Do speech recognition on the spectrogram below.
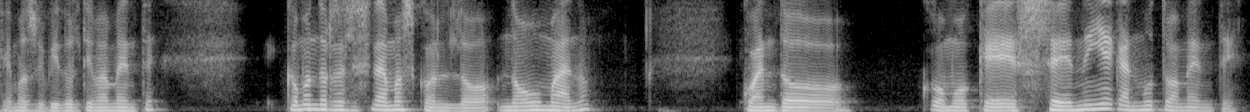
que hemos vivido últimamente, cómo nos relacionamos con lo no humano cuando como que se niegan mutuamente.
